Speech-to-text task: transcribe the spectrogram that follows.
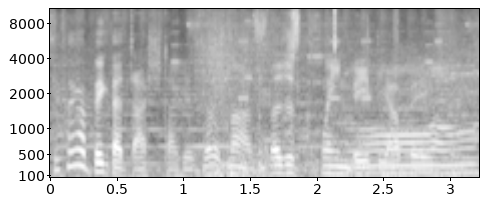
Look how big that dash attack is. That was nuts. That just clean beat the up. Oh.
